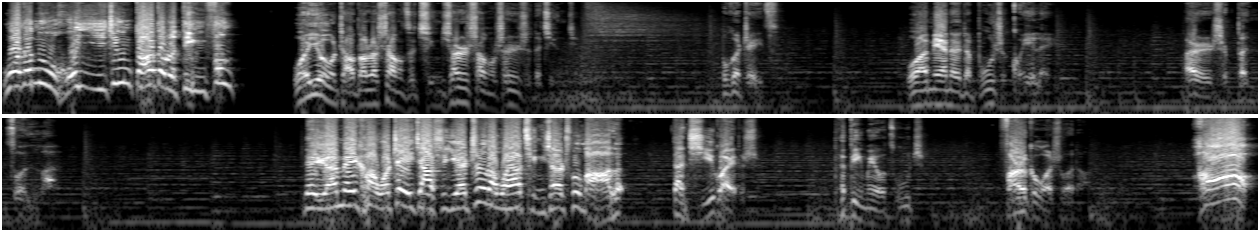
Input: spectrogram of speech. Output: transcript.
我的怒火已经达到了顶峰，我又找到了上次请仙上身时的情景。不过这次。我面对的不是傀儡，而是本尊了。那袁梅看我这架势，也知道我要请仙出马了，但奇怪的是，他并没有阻止，反而跟我说道：“好，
